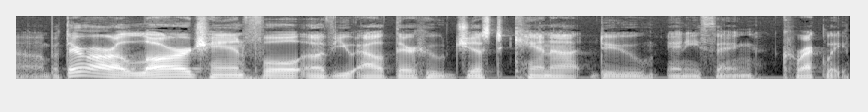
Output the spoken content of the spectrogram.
Uh, but there are a large handful of you out there who just cannot do anything correctly.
